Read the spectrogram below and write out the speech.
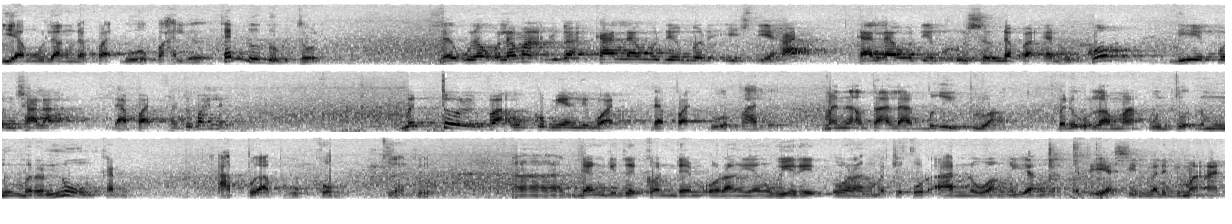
yang ulang dapat dua pahala. Kan dua-dua betul. Dan ulama juga kalau dia beristihad kalau dia berusaha mendapatkan hukum dia pun salah dapat satu pahala. Betul pak hukum yang dibuat dapat dua pahala. Mana Allah Ta'ala beri peluang pada ulama untuk merenungkan apa-apa hukum. Itu ha, jangan kita condemn orang yang wirid orang baca Quran orang yang baca yasin pada Jumaat.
